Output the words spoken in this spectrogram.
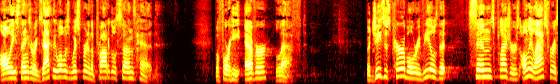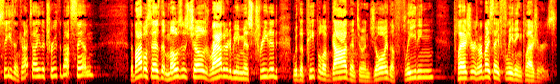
All these things are exactly what was whispered in the prodigal son's head before he ever left. But Jesus' parable reveals that sin's pleasures only last for a season. Can I tell you the truth about sin? The Bible says that Moses chose rather to be mistreated with the people of God than to enjoy the fleeting pleasures. Everybody say fleeting pleasures.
